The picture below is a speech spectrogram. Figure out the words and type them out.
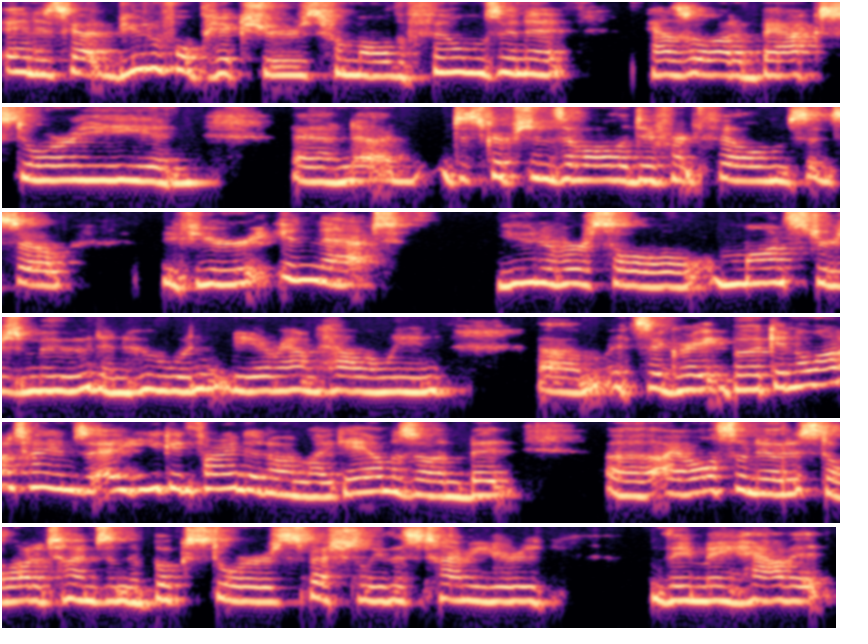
and it's got beautiful pictures from all the films in it. Has a lot of backstory and and uh, descriptions of all the different films, and so if you're in that universal monsters mood and who wouldn't be around halloween um, it's a great book. And a lot of times uh, you can find it on like amazon. But uh, i've also noticed a lot of times in the bookstores especially this time of year they may have it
